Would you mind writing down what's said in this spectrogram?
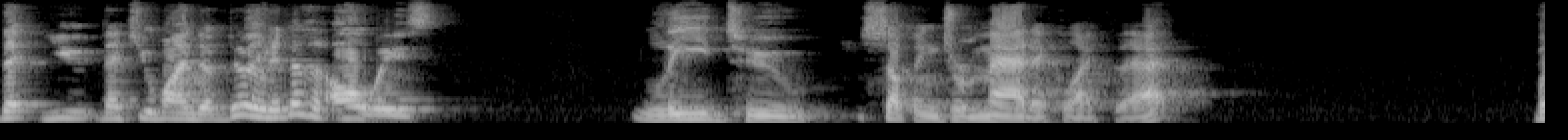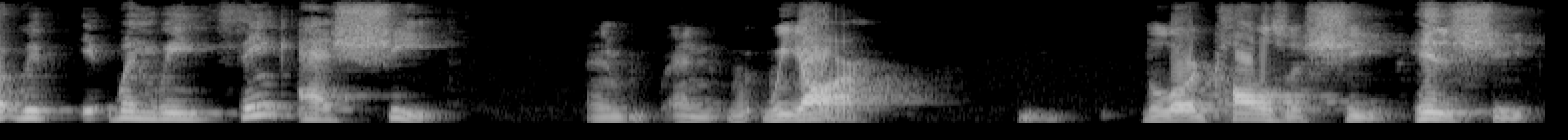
that you that you wind up doing? It doesn't always lead to something dramatic like that. But we, when we think as sheep, and, and we are, the Lord calls us sheep, His sheep,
